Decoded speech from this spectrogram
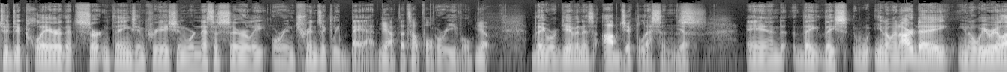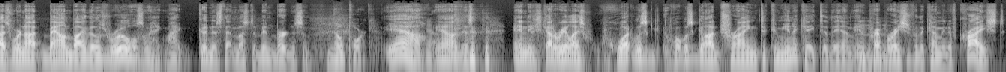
to declare that certain things in creation were necessarily or intrinsically bad Yeah, that's helpful. or evil. Yep. They were given as object lessons. Yes. and they they you know in our day you know we realize we're not bound by those rules we think my goodness that must have been burdensome no pork yeah yeah, yeah just and he's got to realize what was what was God trying to communicate to them in mm-hmm. preparation for the coming of Christ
